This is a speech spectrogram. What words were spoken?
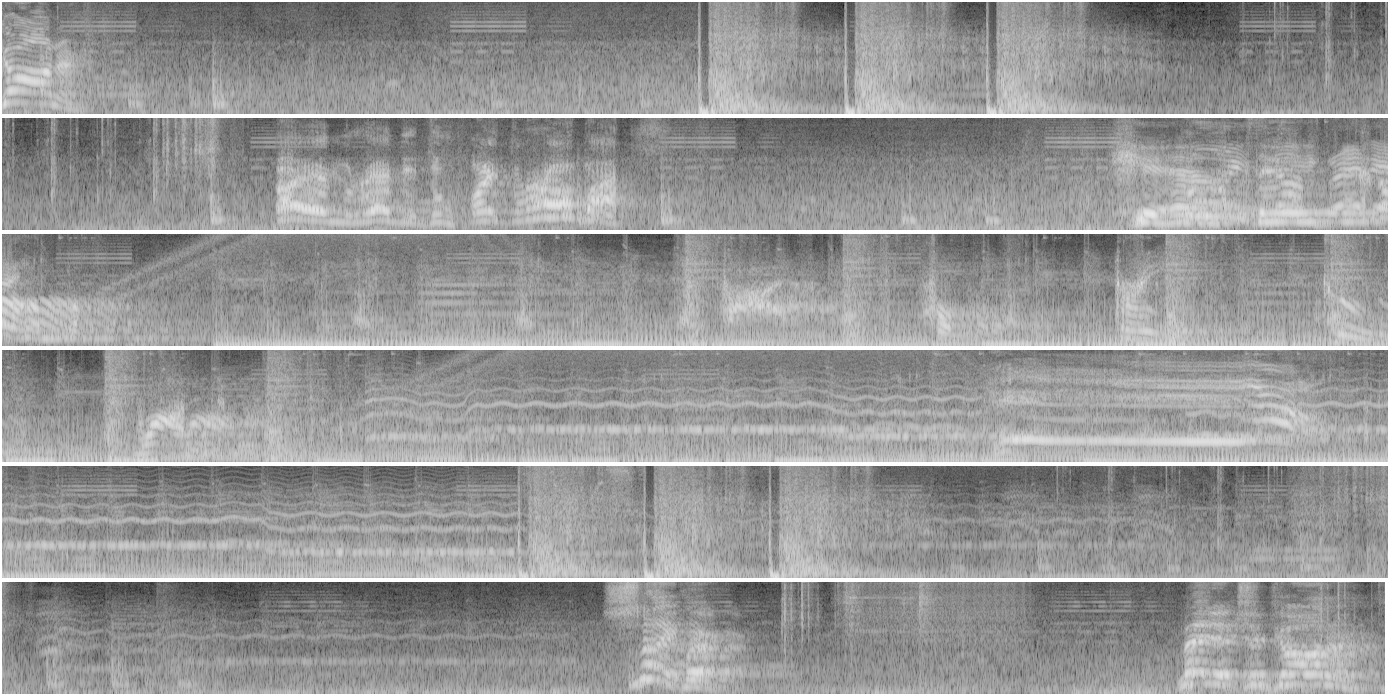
Heavy's a goner! I am ready to fight robots! Here they come! Five, four, three, two, one. Sniper! Medic's a goner!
